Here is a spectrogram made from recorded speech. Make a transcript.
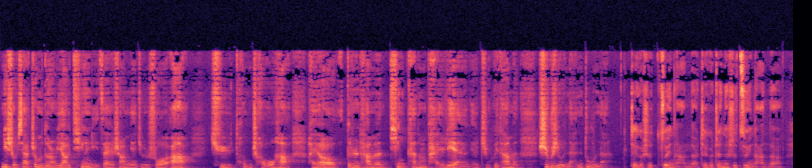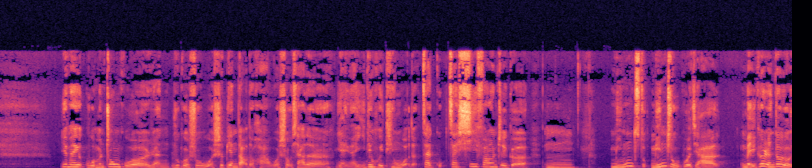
你手下这么多人也要听你在上面，就是说啊，去统筹哈，还要跟着他们听看他们排练，指挥他们，是不是有难度呢？这个是最难的，这个真的是最难的。因为我们中国人，如果说我是编导的话，我手下的演员一定会听我的。在国在西方这个嗯民族民主国家，每个人都有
